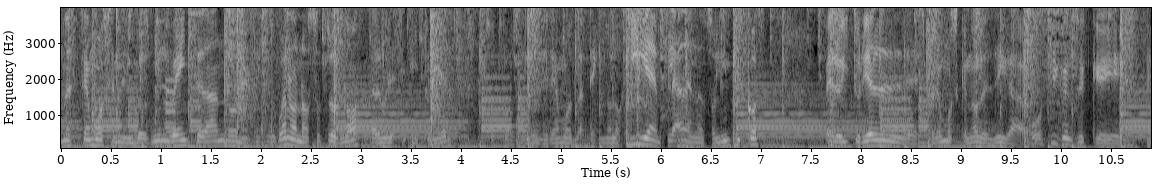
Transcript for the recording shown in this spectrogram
no estemos en el 2020 dando noticias, bueno nosotros no, tal vez Ituriel, nosotros les la tecnología empleada en los Olímpicos, pero Ituriel esperemos que no les diga, oh, fíjense que este,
